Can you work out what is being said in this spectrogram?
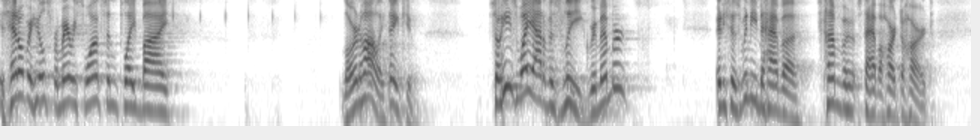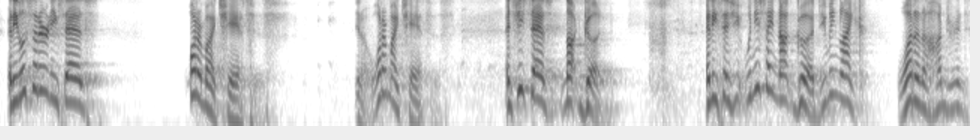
is head over heels for Mary Swanson, played by Lauren Holly. Thank you. So he's way out of his league, remember? And he says, We need to have a, it's time for us to have a heart to heart. And he looks at her and he says, What are my chances? You know, what are my chances? And she says, Not good. And he says, When you say not good, do you mean like one in a hundred?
